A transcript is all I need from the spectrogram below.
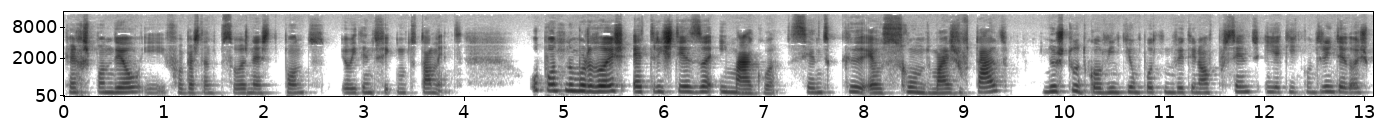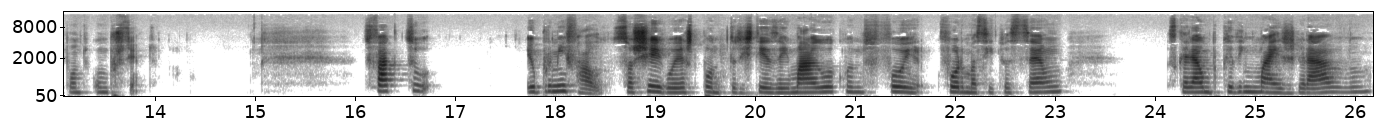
quem respondeu, e foi bastante pessoas neste ponto, eu identifico-me totalmente. O ponto número 2 é tristeza e mágoa, sendo que é o segundo mais votado, no estudo com 21,99% e aqui com 32,1%. De facto, eu por mim falo, só chego a este ponto de tristeza e mágoa quando for, for uma situação, se calhar um bocadinho mais grave,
